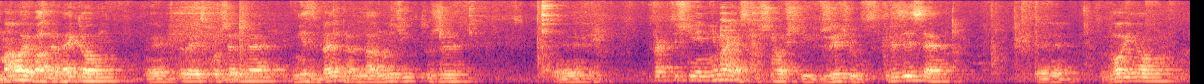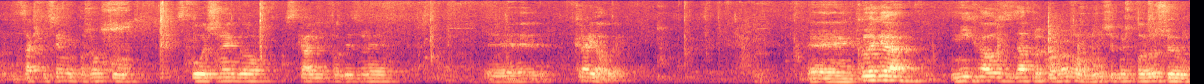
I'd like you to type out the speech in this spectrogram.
małe wademekom, y, które jest potrzebne, niezbędne dla ludzi, którzy y, praktycznie nie mają styczności w życiu z kryzysem, y, wojną, zakłóceniem porządku społecznego w skali powiedzmy krajowej. Kolega Michał zaproponował mi, żebym poruszył mm,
